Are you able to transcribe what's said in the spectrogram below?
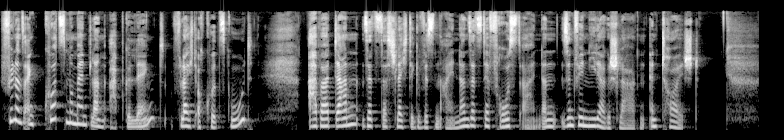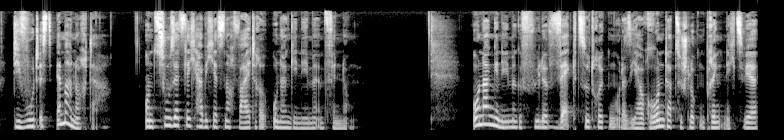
Wir fühlen uns einen kurzen Moment lang abgelenkt, vielleicht auch kurz gut, aber dann setzt das schlechte Gewissen ein, dann setzt der Frust ein, dann sind wir niedergeschlagen, enttäuscht. Die Wut ist immer noch da. Und zusätzlich habe ich jetzt noch weitere unangenehme Empfindungen unangenehme Gefühle wegzudrücken oder sie herunterzuschlucken bringt nichts. Wir,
